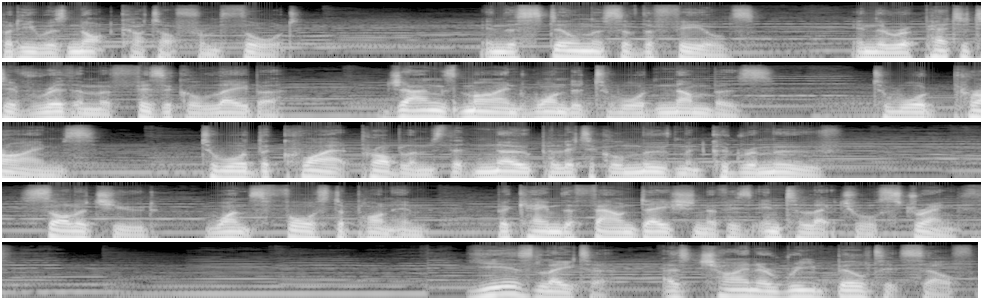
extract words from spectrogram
But he was not cut off from thought. In the stillness of the fields, in the repetitive rhythm of physical labor, Zhang's mind wandered toward numbers, toward primes, toward the quiet problems that no political movement could remove. Solitude, once forced upon him, became the foundation of his intellectual strength. Years later, as China rebuilt itself,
